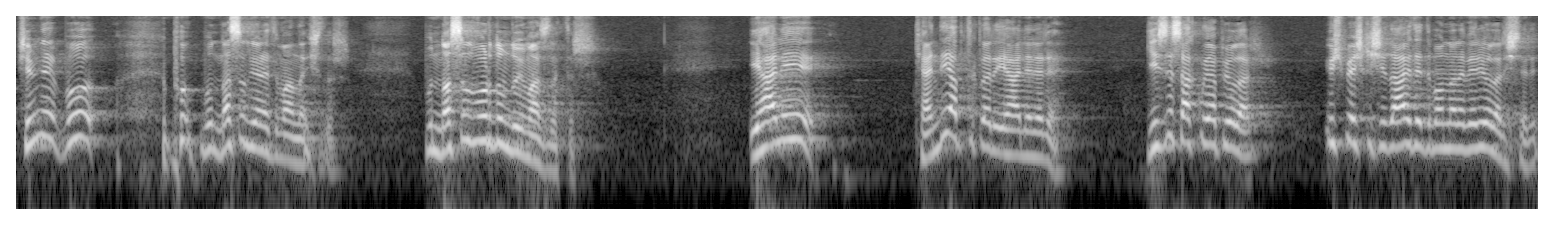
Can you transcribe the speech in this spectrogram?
Şimdi bu, bu, bu nasıl yönetim anlayışıdır? Bu nasıl vurdum duymazlıktır? İhaleyi, kendi yaptıkları ihaleleri gizli saklı yapıyorlar. 3-5 kişi davet edip onlara veriyorlar işleri.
